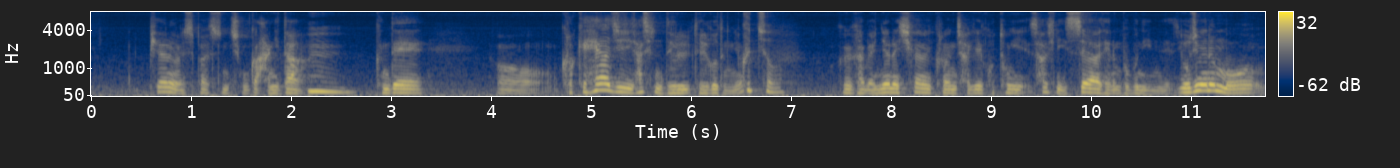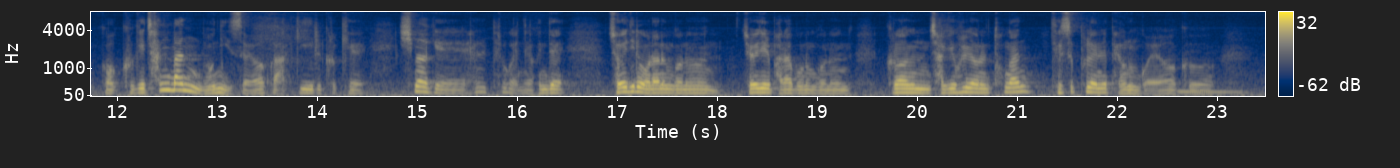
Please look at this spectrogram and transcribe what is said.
피아노 연습할 수 있는 친구가 아니다. 음, 근데 어 그렇게 해야지 사실은 늘 늘거든요. 그쵸. 그러니까 몇 년의 시간을 그런 자기의 고통이 사실 있어야 되는 부분이 있는데 요즘에는 뭐 그- 그게 찬반론이 있어요. 그 악기를 그렇게 심하게 할 필요가 있냐. 근데 저희들이 원하는 거는 저희들이 바라보는 거는 그런 자기 훈련을 통한 discipline을 배우는 거예요. 그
